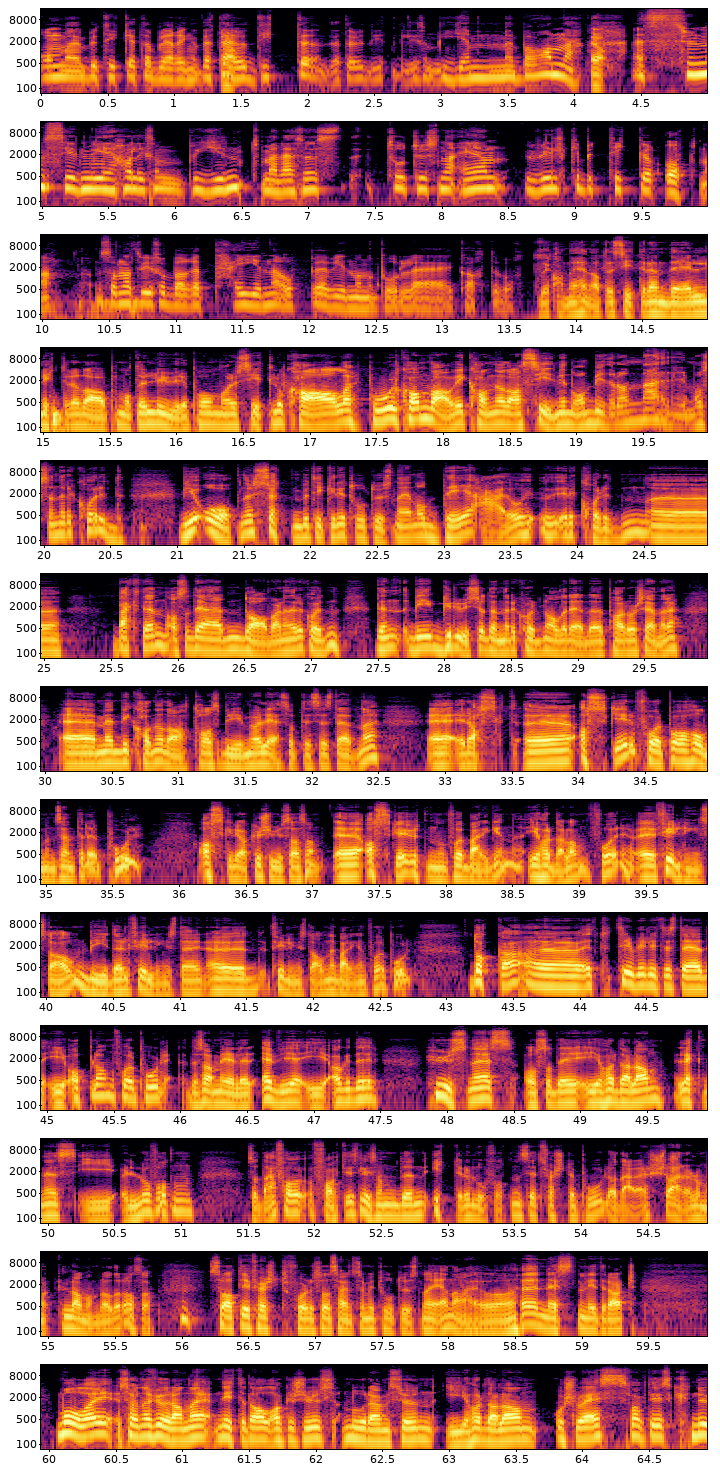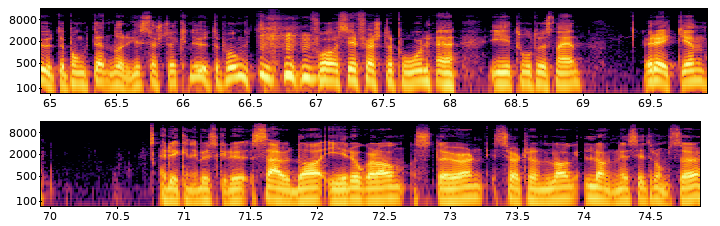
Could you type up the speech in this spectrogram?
om butikketablering. Dette er jo ditt, dette er jo ditt liksom, hjemmebane. Ja. Jeg syns, siden vi har liksom begynt med det, jeg syns 2001 Hvilke butikker åpna? Sånn at vi får bare tegne opp Vinmonopol-kartet vårt. Det kan jo hende at det sitter en del lyttere da og på en måte lurer på når sitt lokale pol kom, da. Vi kan jo da, siden vi nå begynner å nærme oss en rekord Vi åpner 17 butikker i 2001, og det er jo rekorden. Øh, back then. Altså det er den daværende rekorden. Den, vi gruser jo den rekorden allerede et par år senere. Eh, men vi kan jo da ta oss bryet med å lese opp disse stedene eh, raskt. Eh, Asker får på Holmensenteret Pol. Asker i Akershus, altså. Eh, Askøy utenfor Bergen i Hordaland får. Eh, Fyllingsdalen, bydel eh, Fyllingsdalen i Bergen får Pol. Dokka, et trivelig lite sted i Oppland, får Pol. Det samme gjelder Evje i Agder. Husnes, også det i Hordaland. Leknes i Lofoten. Så det er faktisk liksom den ytre Lofoten sitt første pol, og der er svære landområder, altså. Så at de først får det så seint som i 2001, er jo nesten litt rart. Måløy, Sogn og Fjordane, Nittedal, Akershus, Nordheimsund i Hordaland. Oslo S, faktisk. Knutepunktet. Norges største knutepunkt for sitt første pol i 2001. Røyken. Røyken i Buskerud. Sauda i Rogaland. Støren, Sør-Trøndelag. Langnes i Tromsø.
